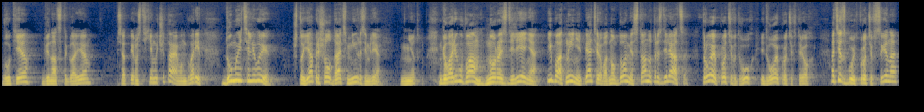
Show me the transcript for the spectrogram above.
В Луке, 12 главе, 51 стихе мы читаем, Он говорит, «Думаете ли вы, что я пришел дать мир земле? Нет. Говорю вам, но разделение, ибо отныне пятеро в одном доме станут разделяться, трое против двух и двое против трех. Отец будет против сына,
